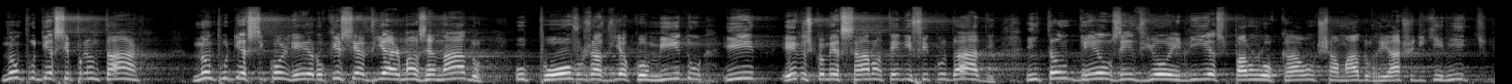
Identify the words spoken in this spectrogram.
Não podia se plantar, não podia se colher. O que se havia armazenado, o povo já havia comido e eles começaram a ter dificuldade. Então Deus enviou Elias para um local chamado Riacho de Quirite.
